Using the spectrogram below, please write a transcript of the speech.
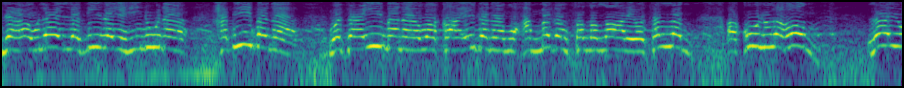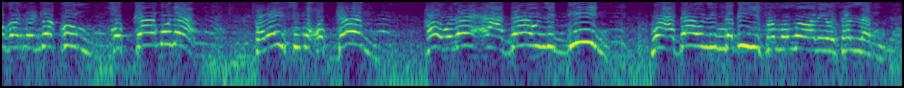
لهؤلاء الذين يهينون حبيبنا وزعيمنا وقائدنا محمدا صلى الله عليه وسلم. أقول لهم لا يغرر لكم حكامنا فليسوا بحكام. هؤلاء أعداء للدين وأعداء للنبي صلى الله عليه وسلم.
